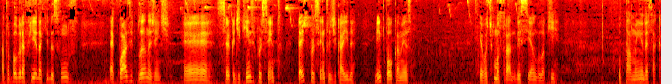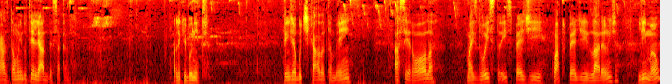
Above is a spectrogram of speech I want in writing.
A topografia daqui dos fundos é quase plana, gente. É cerca de 15%, 10% de caída, bem pouca mesmo. Eu vou te mostrar desse ângulo aqui o tamanho dessa casa, o tamanho do telhado dessa casa. Olha que bonito. Tem jabuticaba também acerola, mais dois, três pés de, quatro pés de laranja, limão,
